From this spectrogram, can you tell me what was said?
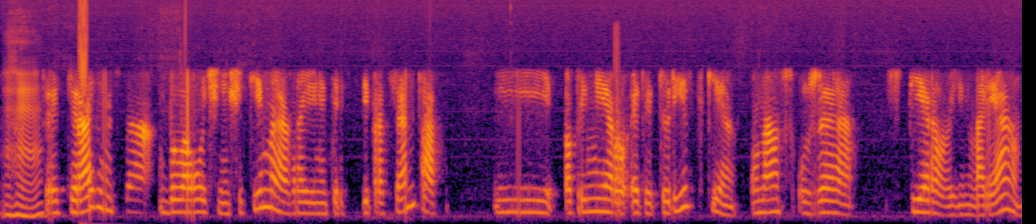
Uh-huh. То есть разница была очень ощутимая в районе 30%. И по примеру этой туристки у нас уже с 1 января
